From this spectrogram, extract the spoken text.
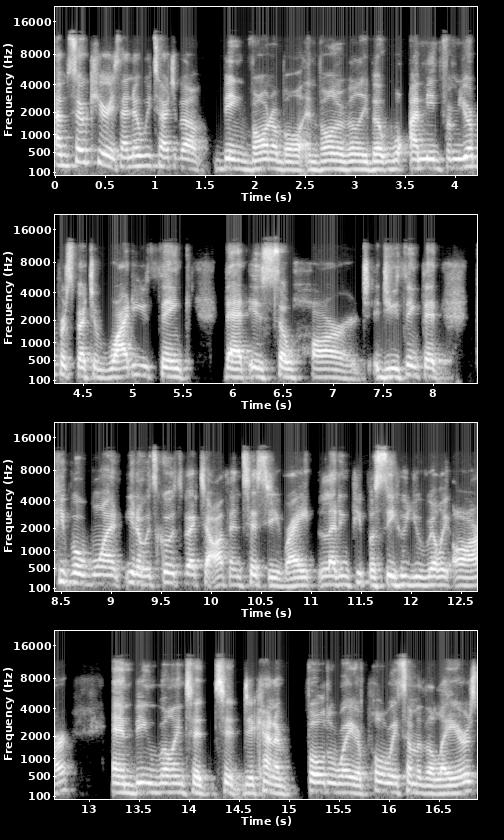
I'm so curious. I know we talked about being vulnerable and vulnerability, but w- I mean, from your perspective, why do you think that is so hard? Do you think that people want, you know, it goes back to authenticity, right? Letting people see who you really are and being willing to to to kind of fold away or pull away some of the layers.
